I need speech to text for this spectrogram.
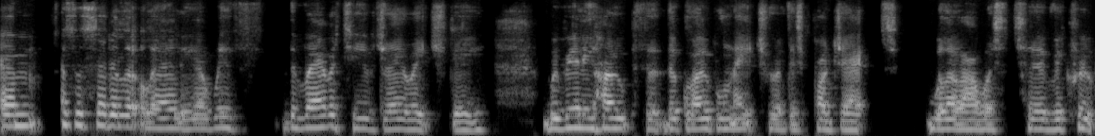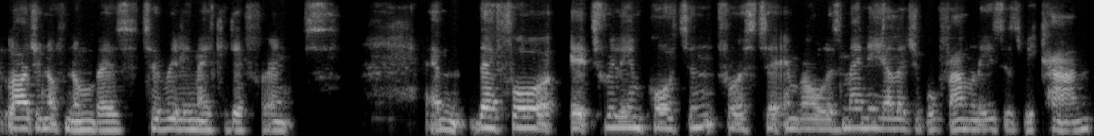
um, as I said a little earlier, with the rarity of JOHD, we really hope that the global nature of this project will allow us to recruit large enough numbers to really make a difference. Um, therefore, it's really important for us to enrol as many eligible families as we can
